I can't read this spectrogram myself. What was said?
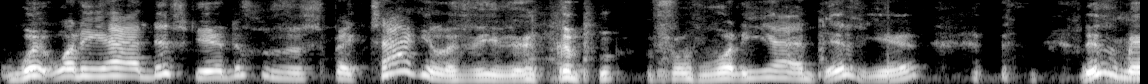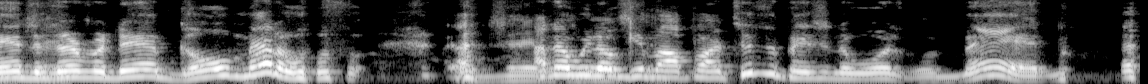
what what he had this year, this was a spectacular season for what he had this year. This man deserved a damn gold medal. Jameis I know we don't give out participation awards, but man,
